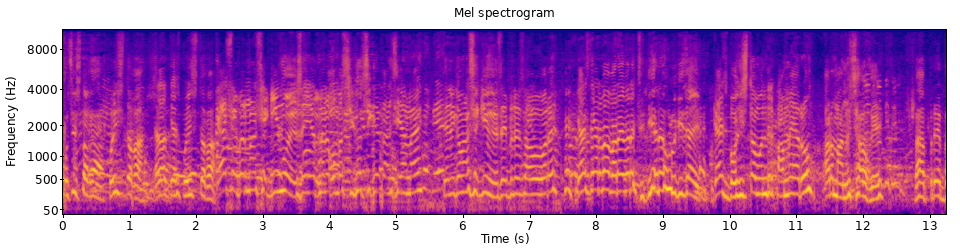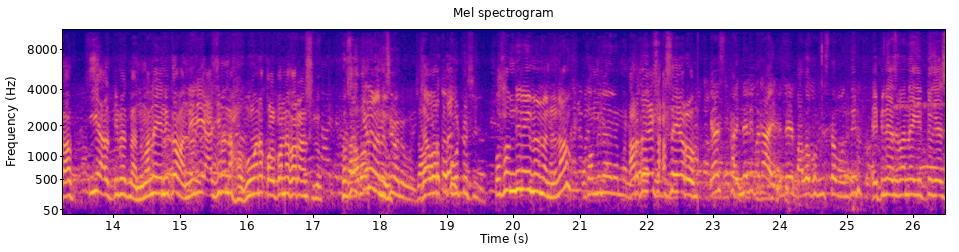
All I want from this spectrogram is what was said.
পঁচিছ টকা। পঁচিছ টকা এটা গেছ পঁচিছ টকা। গেছ এইবাৰ মানে চেকিং হৈ আছে ইয়াত মানে কোনোবা চিগত চিগৰেট আনছি নে নাই তেনেকৈ মানে চেকিং হৈ আছে এইপিনে চাব পাৰে। গেছ ইয়াৰ পৰা বাৰে বাৰে ধুতি এনে হুলকি যায়। গেছ বৈশিষ্ট্য মন্দিৰ পামে আৰু আৰু মানুহ চাওকে বাপৰে বাপ কি আল্টিমেট মানুহ? মানে এনেকুৱা মানুহ যে আজি মানে হ'ব মানে কল্পনা কৰা নাছিলো। কেনে মানুহ, যাবৰ যাবৰতে বহুত বেছি। প্ৰথম দিনা ইমান মানুহ ন? দিনে মানে। আৰু তো গেছ আছে আৰু। গেছ ফাইনেলি মানে আহি পিনে পালো বশিষ্ঠ মন্দিৰ এইপিনে আছে মানে কিন্তু গেছ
